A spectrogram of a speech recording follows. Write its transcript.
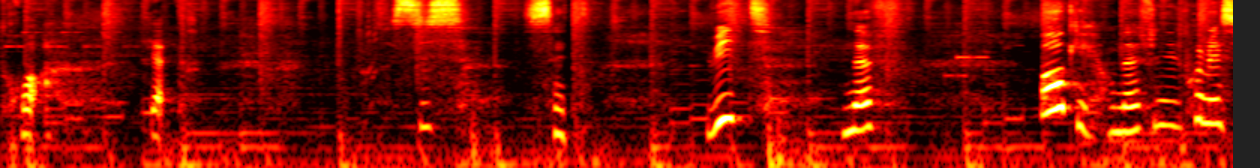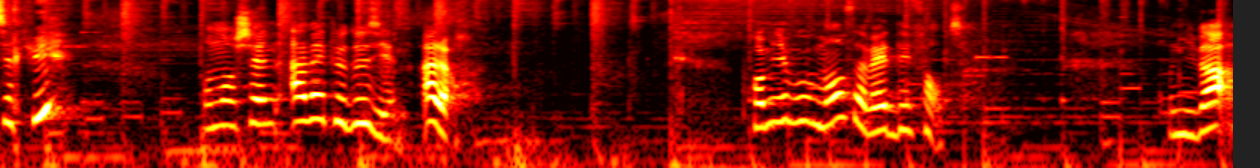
3, 4, 6, 7, 8, 9. Ok, on a fini le premier circuit. On enchaîne avec le deuxième. Alors, premier mouvement, ça va être des fentes. On y va.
